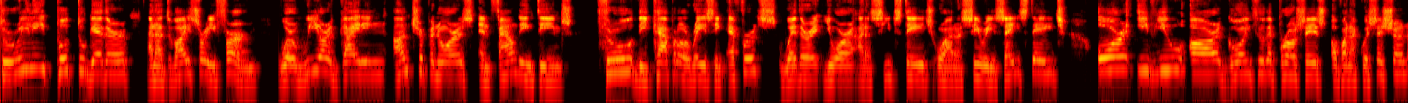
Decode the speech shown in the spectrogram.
to really put together an advisory firm where we are guiding entrepreneurs and founding teams through the capital raising efforts, whether you are at a seed stage or at a Series A stage, or if you are going through the process of an acquisition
